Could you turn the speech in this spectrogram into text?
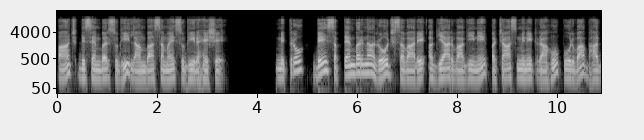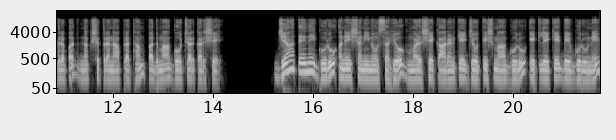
પાંચ ડિસેમ્બર સુધી લાંબા સમય સુધી રહેશે. મિત્રો બે સપ્ટેમ્બરના રોજ સવારે અગિયાર વાગીને પચાસ મિનિટ રાહુ પૂર્વા ભાદ્રપદ નક્ષત્રના પ્રથમ પદમાં ગોચર કરશે. જ્યાં તેને ગુરુ અને શનિનો સહયોગ મળશે કારણ કે જ્યોતિષમાં ગુરુ એટલે કે દેવગુરુને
